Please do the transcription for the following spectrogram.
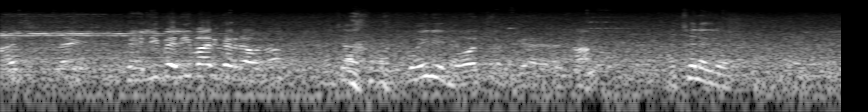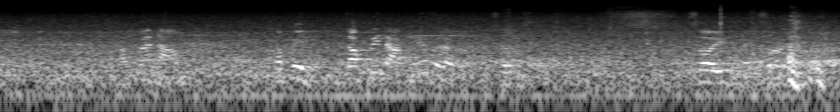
आज लाइक पहली पहली बार कर रहा हूँ ना अच्छा कोई नहीं बहुत थक गया है। हाँ? अच्छे लग रहे हो। आपका नाम? कपिल। कपिल आपने बोला सॉरी सॉरी।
